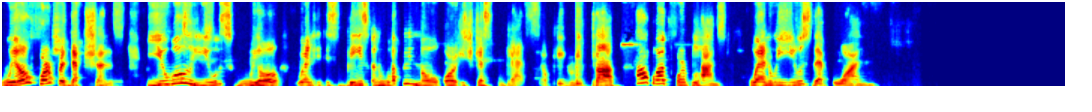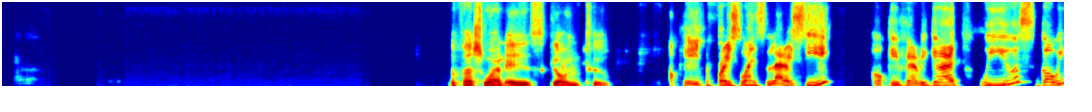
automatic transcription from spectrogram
will for predictions. You will use will when it is based on what we know or it's just guess. Okay, great job. How about for plans? When we use that one? The first one is going to. Okay, the first one is letter C. Okay, very good. We use going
